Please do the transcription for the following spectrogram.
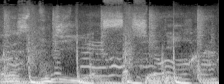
Разбуди соседей.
